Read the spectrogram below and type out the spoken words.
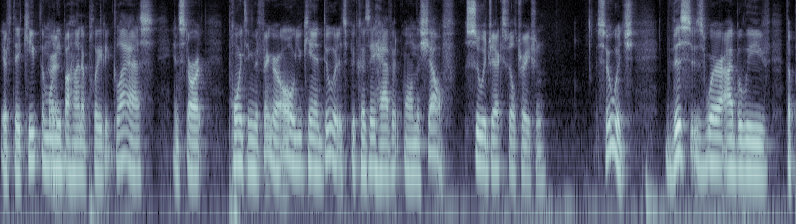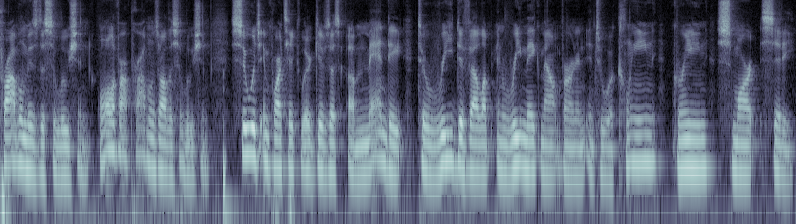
if they keep the money Right. behind a plated glass and start pointing the finger, oh, you can't do it, it's because they have it on the shelf. Sewage exfiltration. Sewage. This is where I believe the problem is the solution. All of our problems are the solution. Sewage, in particular, gives us a mandate to redevelop and remake Mount Vernon into a clean, green, smart city.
